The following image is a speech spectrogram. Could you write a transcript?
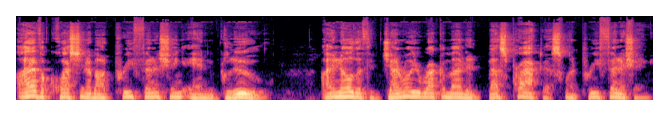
I have a question about pre-finishing and glue. I know that the generally recommended best practice when pre-finishing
